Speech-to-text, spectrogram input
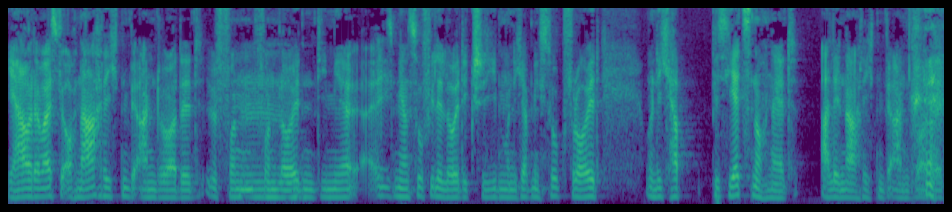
ja, oder weißt du, auch Nachrichten beantwortet von, mm. von Leuten, die mir, mir haben so viele Leute geschrieben und ich habe mich so gefreut und ich habe bis jetzt noch nicht alle Nachrichten beantwortet.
